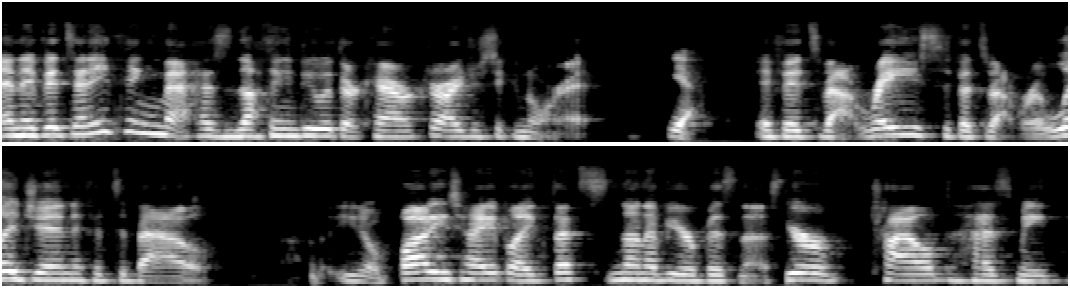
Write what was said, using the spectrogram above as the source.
And if it's anything that has nothing to do with their character, I just ignore it. Yeah. If it's about race, if it's about religion, if it's about you know body type like that's none of your business your child has made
